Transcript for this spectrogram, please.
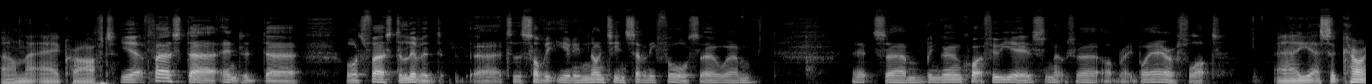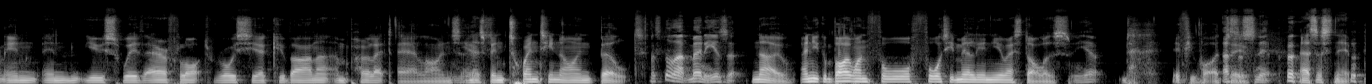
on that aircraft. Yeah, first uh, entered uh, or was first delivered uh, to the Soviet Union in 1974. So um, it's um, been going quite a few years, and that was uh, operated by Aeroflot. Uh, yeah, so currently in, in use with Aeroflot, Rossiya Cubana, and Polet Airlines, and there's been 29 built. That's not that many, is it? No, and you can buy one for 40 million US dollars Yep, if you wanted that's to. a snip. That's a snip.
